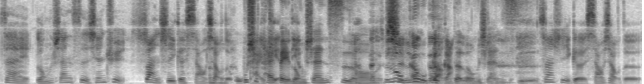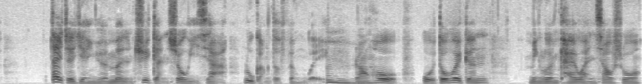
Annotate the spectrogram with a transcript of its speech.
在龙山寺先去算是一个小小的舞台，嗯，不是台北龙山寺哦，是鹿港的龙山寺，算是一个小小的。带着演员们去感受一下鹿港的氛围，嗯，然后我都会跟明伦开玩笑说，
